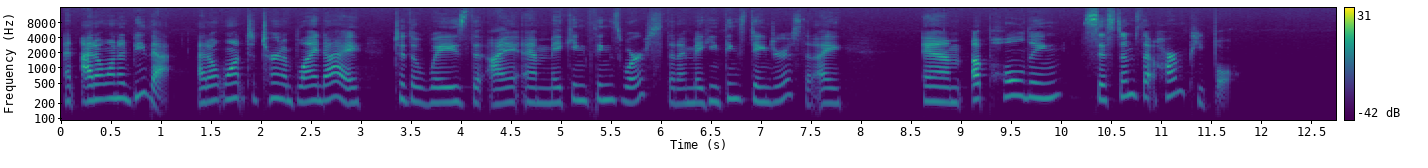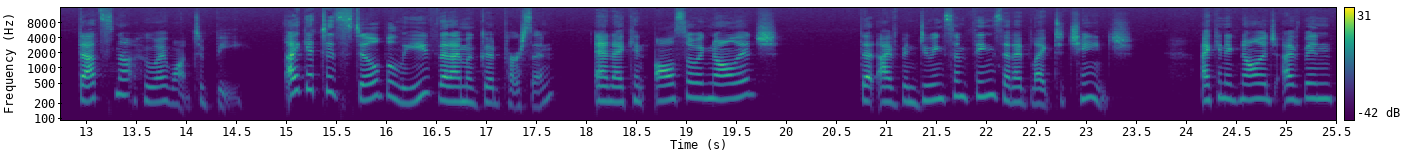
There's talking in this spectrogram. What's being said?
And I don't want to be that. I don't want to turn a blind eye to the ways that I am making things worse, that I'm making things dangerous, that I am upholding systems that harm people. That's not who I want to be. I get to still believe that I'm a good person, and I can also acknowledge that I've been doing some things that I'd like to change. I can acknowledge I've been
